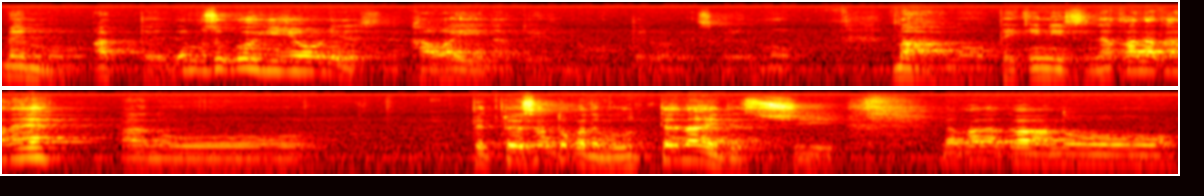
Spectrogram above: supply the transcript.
面もあってでもそこは非常にですね可愛いなというふうまああのペキニーズなかなかねあのペット屋さんとかでも売ってないですしなかなかあの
